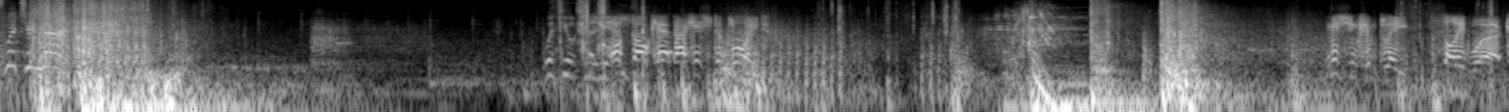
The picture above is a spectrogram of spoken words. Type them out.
Switching mag! With you till the end. Hostile care package deployed. Mission complete. Solid work.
